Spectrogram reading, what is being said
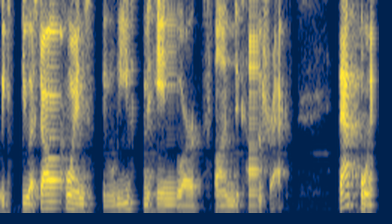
We US dollar coins, leave them in your fund contract. At that point,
